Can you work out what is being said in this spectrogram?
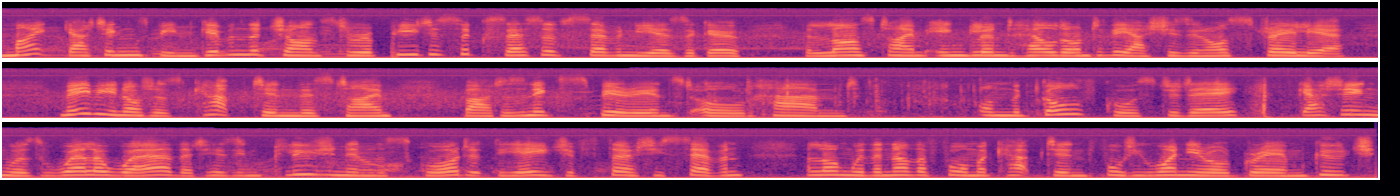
Mike Gatting's been given the chance to repeat his success of seven years ago, the last time England held on to the Ashes in Australia. Maybe not as captain this time, but as an experienced old hand. On the golf course today, Gatting was well aware that his inclusion in the squad at the age of 37, along with another former captain, 41-year-old Graham Gooch,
